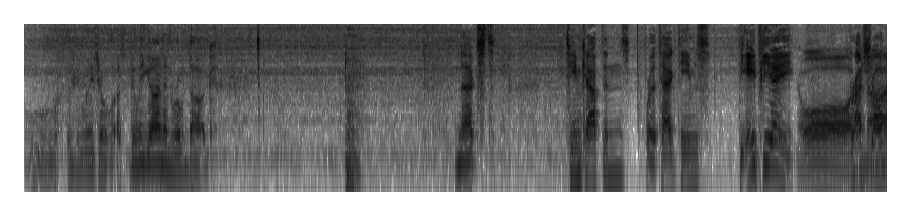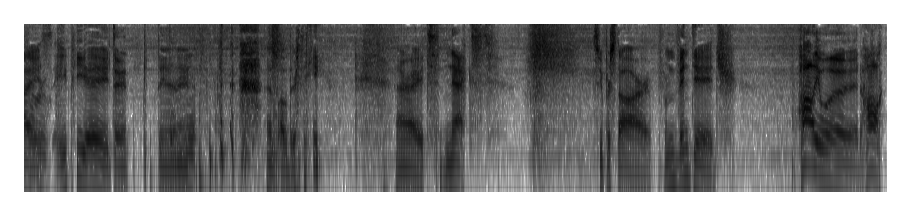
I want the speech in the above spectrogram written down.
Ooh, the New Age Outlaws, Billy Gunn and Road Dog. Next, team captains for the tag teams, the APA. Oh, Bradshaw nice. APA. Dun, dun, dun. I love their theme. All right, next. Superstar from Vintage. Hollywood Hulk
